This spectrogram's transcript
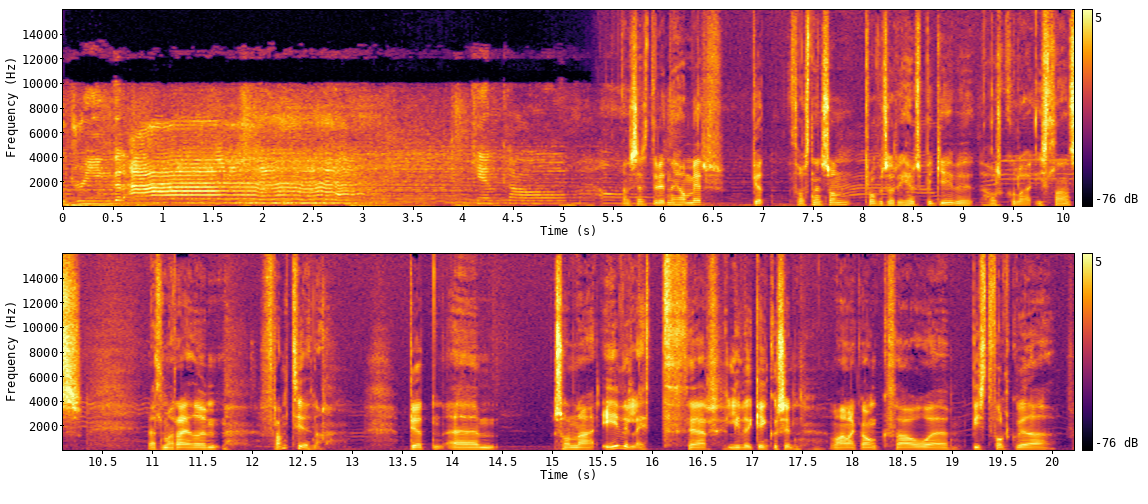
A dream that I Hann er sestur hérna hjá mér, Björn Þorstensson, professor í heimsbyggi við Háskóla Íslands. Við ætlum að ræða um framtíðina. Björn, um, svona yfirleitt þegar lífið gengur sinn vanagang þá uh, býst fólk við að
